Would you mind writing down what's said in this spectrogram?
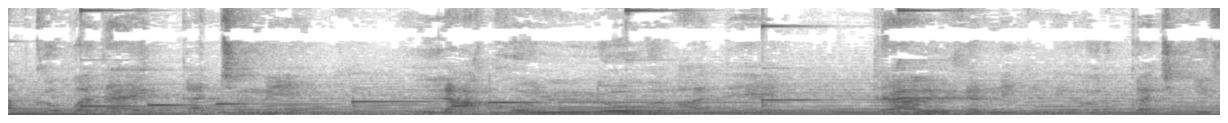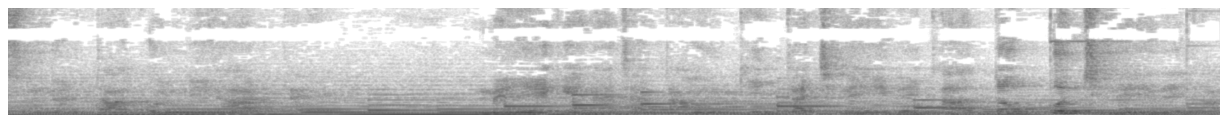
आपको पता है कच्छ में लाखों लोग आते हैं ट्रैवल करने के लिए। और कच्छ की सुंदरता को निहारते हैं। मैं ये कहना चाहता हूँ कि कच्छ नहीं देखा तो कुछ नहीं देखा।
